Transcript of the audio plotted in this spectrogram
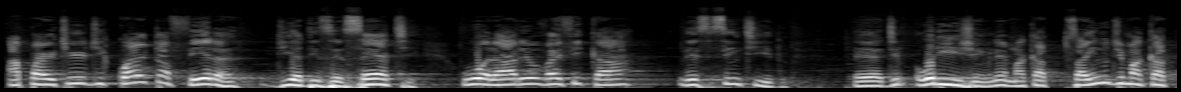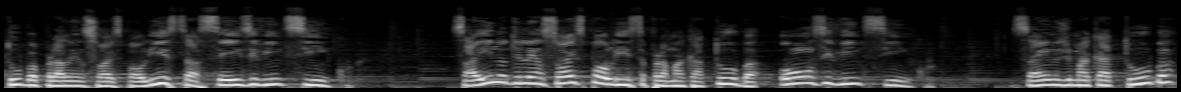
A partir de quarta-feira, dia 17, o horário vai ficar nesse sentido é, de origem, né? saindo de Macatuba para Lençóis Paulista, 6h25. Saindo de Lençóis Paulista para Macatuba, 11h25. Saindo de Macatuba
